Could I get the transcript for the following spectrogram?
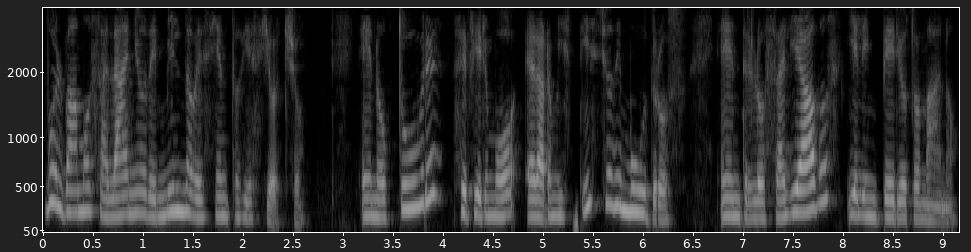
volvamos al año de 1918. En octubre se firmó el armisticio de Mudros entre los aliados y el Imperio Otomano.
